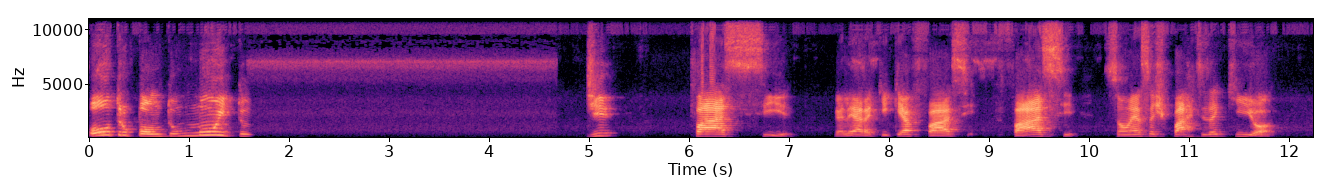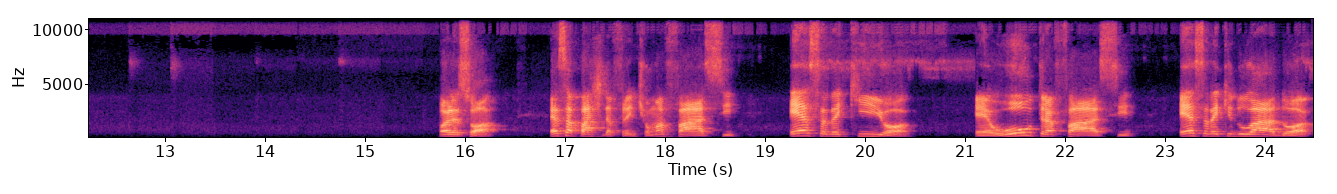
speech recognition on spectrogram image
Outro ponto muito de face. Galera, o que, que é a face? Face são essas partes aqui, ó. Olha só. Essa parte da frente é uma face. Essa daqui, ó, é outra face. Essa daqui do lado, ó,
